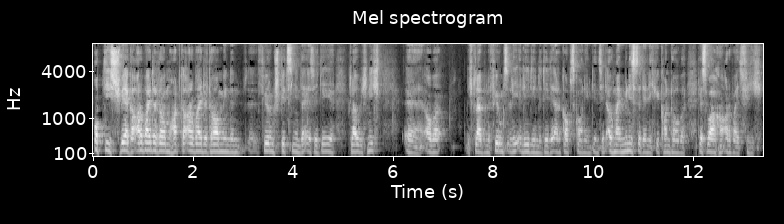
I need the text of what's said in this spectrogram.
ob die schwer gearbeitet haben, hart gearbeitet haben in den äh, Führungsspitzen in der SED, glaube ich nicht. Äh, aber ich glaube, eine Führungselite in der DDR gab es gar nicht in dem Sinn. Auch mein Minister, den ich gekannt habe, das war auch arbeitsfähig.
